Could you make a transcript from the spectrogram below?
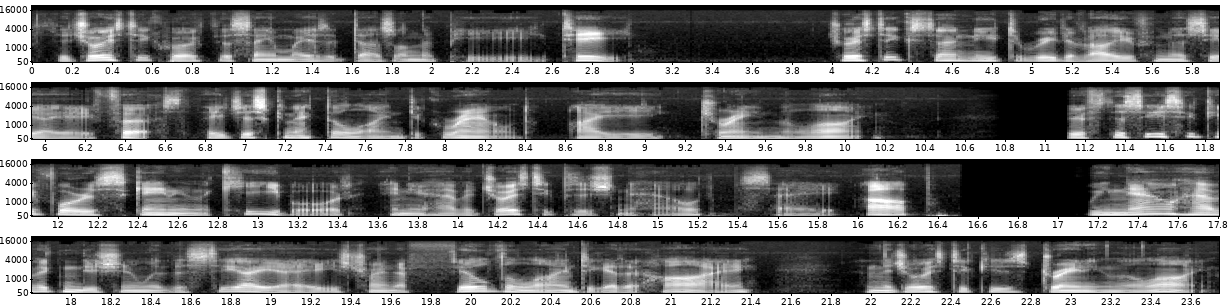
So the joystick worked the same way as it does on the PET. Joysticks don't need to read a value from the CIA first, they just connect a line to ground, i.e. drain the line. So if the C64 is scanning the keyboard and you have a joystick position held, say up, we now have a condition where the CIA is trying to fill the line to get it high, and the joystick is draining the line.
